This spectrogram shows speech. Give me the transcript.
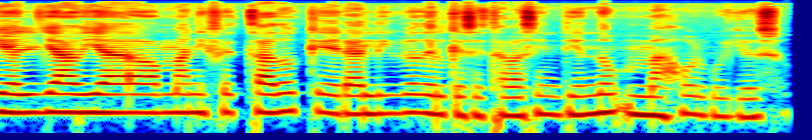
y él ya había manifestado que era el libro del que se estaba sintiendo más orgulloso.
